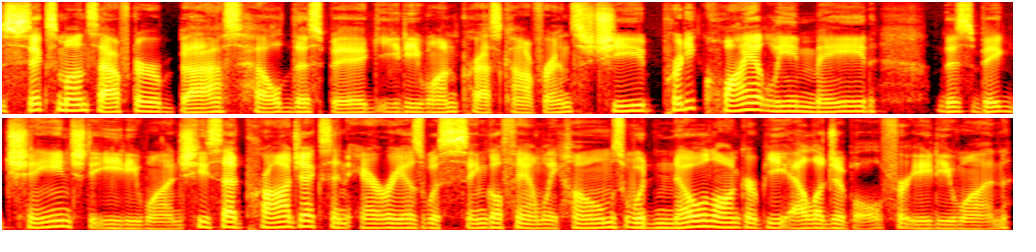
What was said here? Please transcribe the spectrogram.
six months after Bass held this big ED1 press conference, she pretty quietly made this big change to ED1. She said projects in areas with single family homes would no longer be eligible for ED1.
